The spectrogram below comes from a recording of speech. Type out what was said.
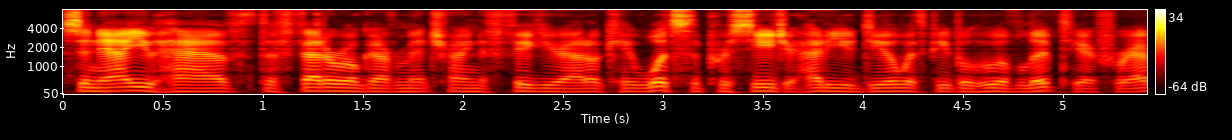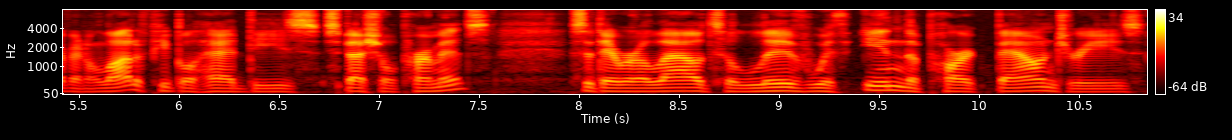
So now you have the federal government trying to figure out okay, what's the procedure? How do you deal with people who have lived here forever? And a lot of people had these special permits, so they were allowed to live within the park boundaries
